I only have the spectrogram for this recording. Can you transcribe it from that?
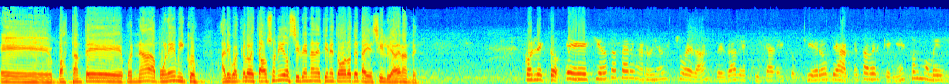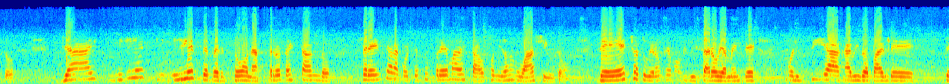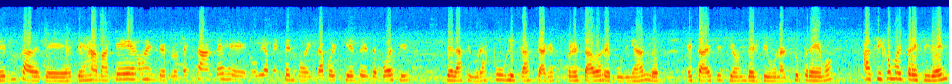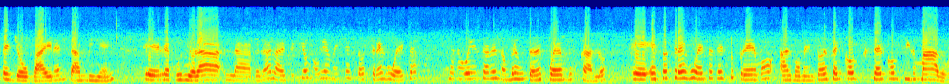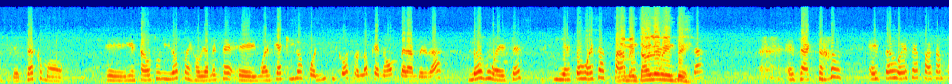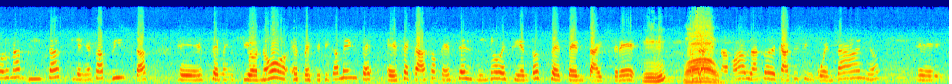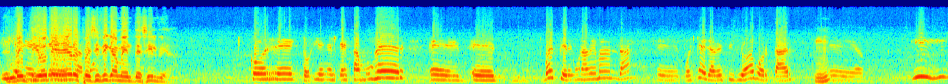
eh, bastante, pues nada, polémico, al igual que los Estados Unidos. Silvia Hernández tiene todos los detalles. Silvia, adelante. Correcto. Eh, quiero tratar en Arroyo Bichuela, ¿verdad?, de explicar esto. Quiero dejarte saber que en estos momentos ya hay miles y miles de personas protestando frente a la Corte Suprema de Estados Unidos en Washington. De hecho, tuvieron que movilizar, obviamente, policía, han habido par de, de tú sabes, de, de jamaqueos entre protestantes, eh, obviamente el 90%, yo te puedo decir, de las figuras públicas se han expresado repudiando esta decisión del Tribunal Supremo, así como el presidente Joe Biden también eh, repudió la, la, ¿verdad? la decisión. Obviamente estos tres jueces, que no voy a entrar en nombres, ustedes pueden buscarlo, eh, estos tres jueces del Supremo, al momento de ser, con- ser confirmados, que esto es como eh, en Estados Unidos, pues obviamente, eh, igual que aquí, los políticos son los que nombran, ¿verdad? Los jueces, y estos jueces pasan. Lamentablemente. vistas- Exacto. Estos jueces pasan por unas vistas y en esas vistas eh, se mencionó específicamente ese caso que es del 1973. Ujú. O sea, Wow. estamos hablando de casi 50 años. eh, El en 22 de enero estamos- específicamente, Silvia. Correcto, y en el que esta mujer, eh, eh, pues tienen una demanda eh, porque ella decidió abortar eh, y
